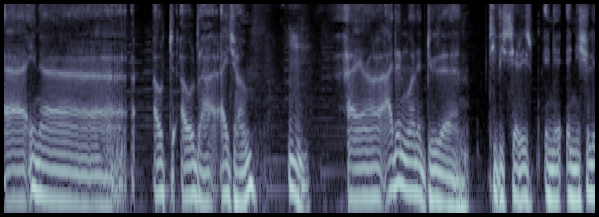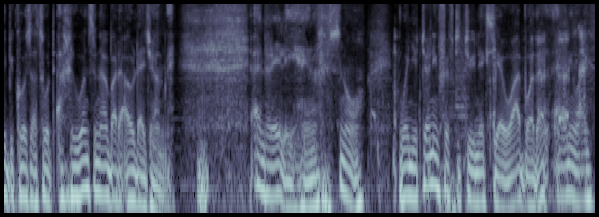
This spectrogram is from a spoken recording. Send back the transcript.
uh, in uh, old old uh, age home. I, you know, I didn't want to do the TV series in, initially because I thought, ach, who wants to know about the old age home? And really, you know, snore. When you're turning 52 next year, why bother? Anyway.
